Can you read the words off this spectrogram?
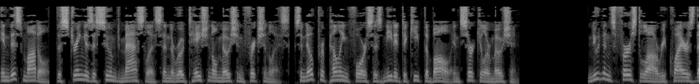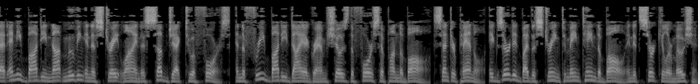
In this model, the string is assumed massless and the rotational motion frictionless, so no propelling force is needed to keep the ball in circular motion. Newton's first law requires that any body not moving in a straight line is subject to a force, and the free body diagram shows the force upon the ball center panel exerted by the string to maintain the ball in its circular motion.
